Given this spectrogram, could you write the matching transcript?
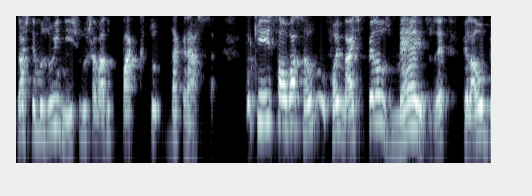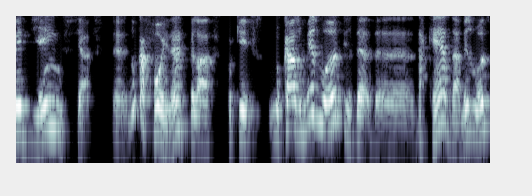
nós temos o início do chamado pacto da graça. Porque salvação não foi mais pelos méritos, né? pela obediência, é, nunca foi, né? Pela, porque, no caso, mesmo antes da, da, da, queda, mesmo antes,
